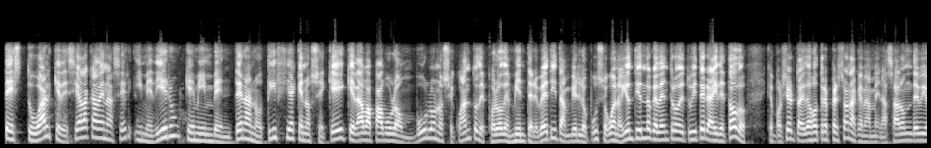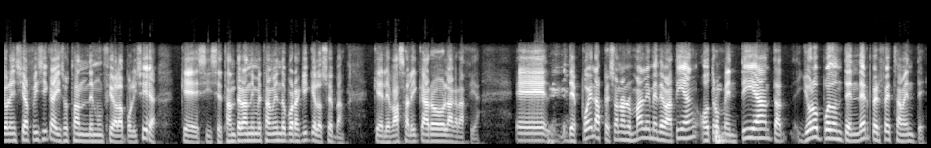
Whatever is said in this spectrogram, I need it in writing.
textual que decía la cadena Ser y me dieron que me inventé la noticia, que no sé qué, que daba pábula a un bulo, no sé cuánto. Después lo desmiente Betty también lo puso. Bueno, yo entiendo que dentro de Twitter hay de todo. Que por cierto, hay dos o tres personas que me amenazaron de violencia física y eso están denunciado a la policía. Que si se están enterando y me están viendo por aquí, que lo sepan. Que les va a salir caro la gracia. Eh, después las personas normales me debatían, otros mentían. Yo lo puedo entender perfectamente.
